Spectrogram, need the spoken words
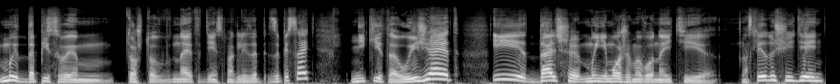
Мы дописываем то, что на этот день смогли зап- записать. Никита уезжает, и дальше мы не можем его найти на следующий день,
